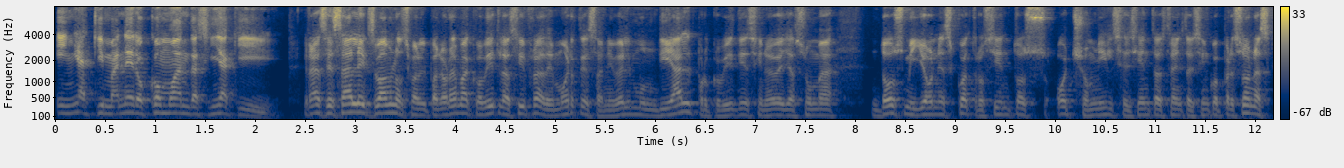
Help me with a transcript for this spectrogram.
Iñaki Manero, ¿cómo andas, Iñaki? Gracias, Alex. Vámonos con el panorama COVID. La cifra de muertes a nivel mundial por COVID-19 ya suma 2.408.635 personas.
